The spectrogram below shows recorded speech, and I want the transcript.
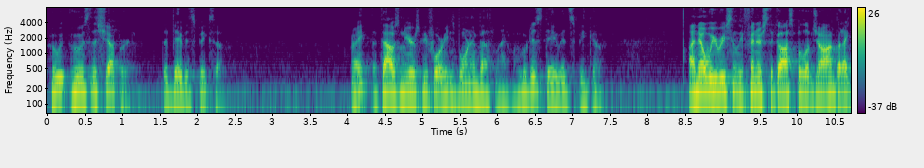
who? Who is the shepherd that David speaks of? Right? A thousand years before he's born in Bethlehem. Who does David speak of? I know we recently finished the Gospel of John, but I,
